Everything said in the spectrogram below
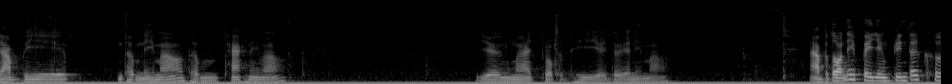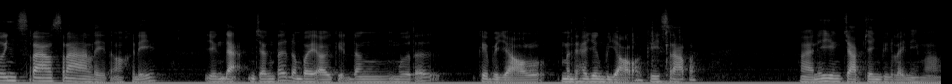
ចចាប់វាត្រឹមនេះមកត្រឹមថាសនេះមកយើង match property ឲ្យដូចនេះមកអាបន្តនេះពេលយើង print ទៅឃើញស្រាលស្រាលទេបងប្អូនគ្នាយើងដាក់អញ្ចឹងទៅដើម្បីឲ្យគេដឹងមើលទៅ គេប្រយោលមិនថាយើងប្រយោលឲ្យគេស្រាប់ហើយនេះយើងចាប់ចេញពីកន្លែងនេះមក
